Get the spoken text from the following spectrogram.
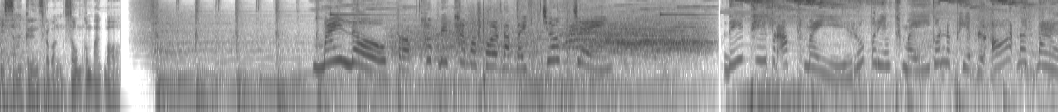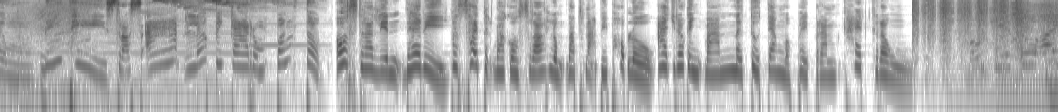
ពិសាគ្រឿងស្រវឹងសូមកុំបើកបរ ម៉ៃឡូប្រភពនៃធម៌ពលដើម្បីជោគជ័យ DT ប្រអប់ថ្មីរូបរាងថ្មីគុណភាពល្អដូចដើម DT ស្រស់ស្អាតលើសពីការរំពឹងទុក Australian Dairy ម្សៅទឹកដោះគោស្រស់លំដាប់ថ្នាក់ពិភពលោកអាចរកទិញបាននៅទូទាំង25ខេត្តក្រុងបងជាតួឯក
